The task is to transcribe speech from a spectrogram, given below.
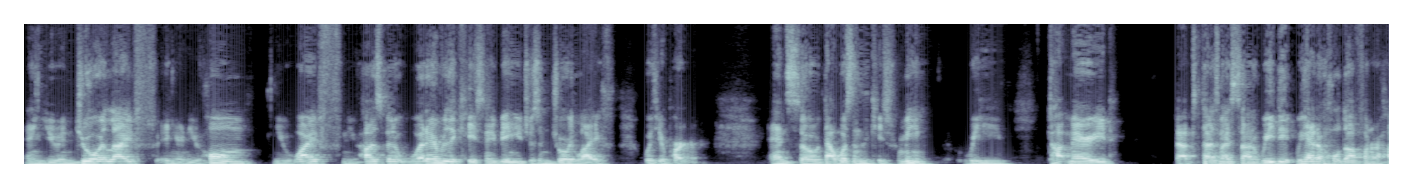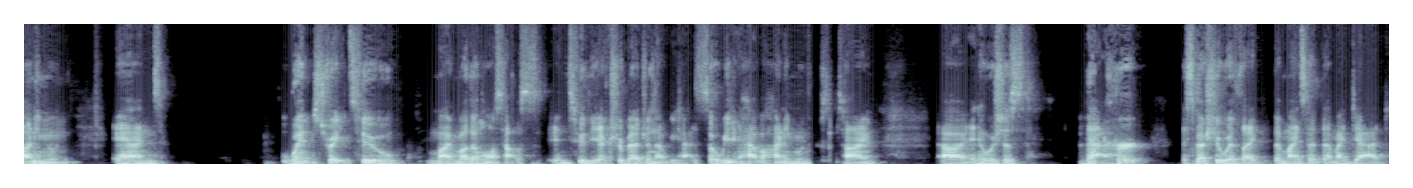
and you enjoy life in your new home, new wife, new husband, whatever the case may be, and you just enjoy life with your partner. And so that wasn't the case for me. We got married, baptized my son. We did, we had to hold off on our honeymoon and went straight to my mother-in-law's house into the extra bedroom that we had. So we didn't have a honeymoon for some time, uh, and it was just that hurt especially with like the mindset that my dad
